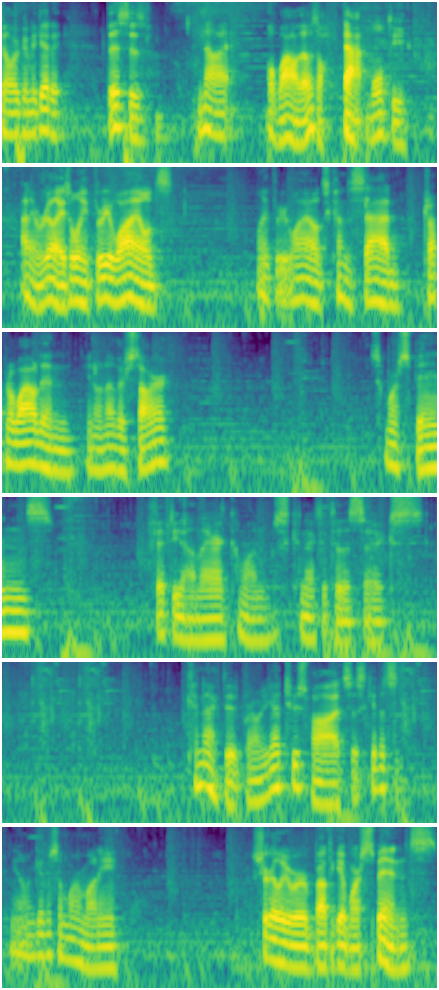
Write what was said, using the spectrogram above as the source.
Y'all are going to get it. This is not, oh wow, that was a fat multi. I didn't realize only three wilds. Only three wilds. Kind of sad. Dropping a wild and, you know, another star. Some more spins. 50 down there. Come on, just connect it to the six. Connect it, bro. You got two spots. Just give us, you know, give us some more money. Surely we're about to get more spins.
